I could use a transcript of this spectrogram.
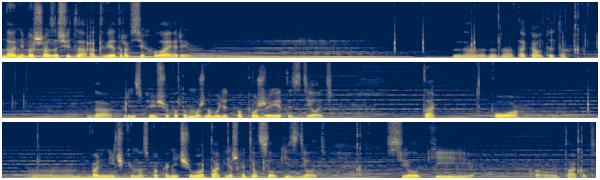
Да, небольшая защита от ветра всех в лагере. Так, а вот это. Да, в принципе, еще потом можно будет попозже это сделать. Так, по э, больничке у нас пока ничего. Так, я же хотел селки сделать. Селки вот так вот.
